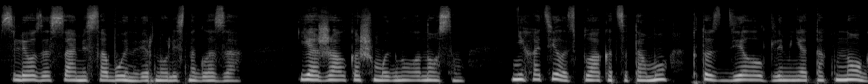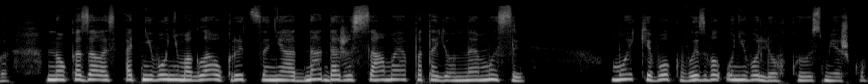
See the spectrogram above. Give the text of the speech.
Слезы сами собой навернулись на глаза. Я жалко шмыгнула носом. Не хотелось плакаться тому, кто сделал для меня так много, но, казалось, от него не могла укрыться ни одна даже самая потаенная мысль. Мой кивок вызвал у него легкую усмешку.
